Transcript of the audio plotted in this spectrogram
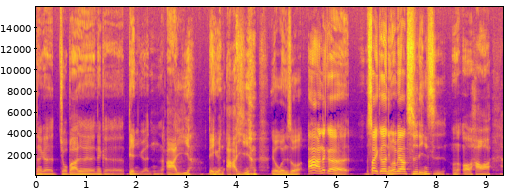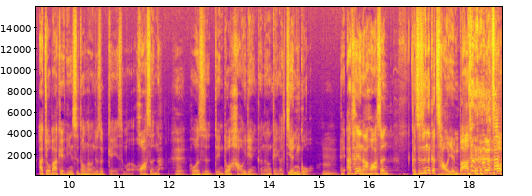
那个酒吧的那个店员阿姨，店员阿姨就问说啊，那个。帅哥，你们要不要吃零食？嗯，哦，好啊。啊，酒吧给零食通常就是给什么花生呐、啊，或者是顶多好一点，可能给个坚果。嗯，啊，他也拿花生，可是是那个草盐巴的那种，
